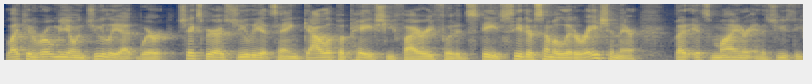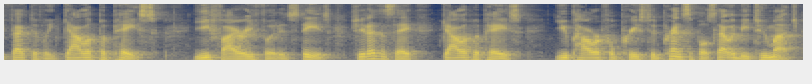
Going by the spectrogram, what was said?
Like in Romeo and Juliet, where Shakespeare has Juliet saying, Gallop apace, ye fiery footed steeds. See, there's some alliteration there, but it's minor and it's used effectively. Gallop apace, ye fiery footed steeds. She doesn't say, Gallop apace, you powerful priesthood principles. That would be too much.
